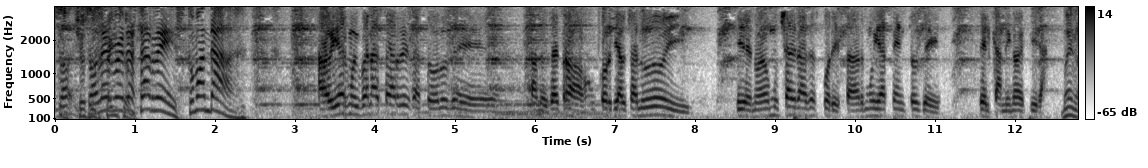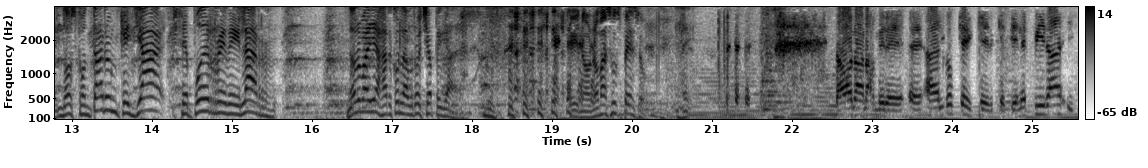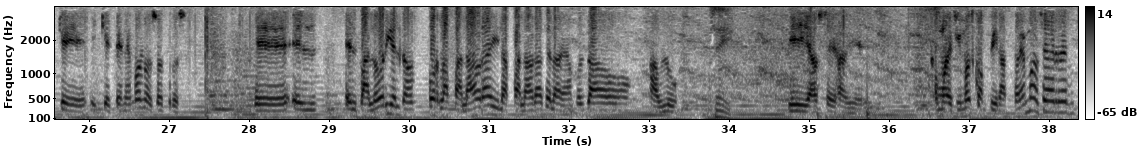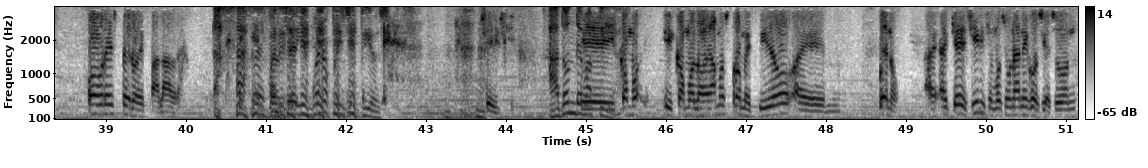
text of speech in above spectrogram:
Soler, buenas tardes. ¿Cómo anda? Javier, muy buenas tardes a todos los de la mesa de trabajo. Un cordial saludo y, de nuevo muchas gracias por estar muy atentos de, del camino de Pira. Bueno, nos contaron que ya se puede revelar. No lo vaya a dejar con la brocha pegada. sí, no, no más suspenso. No, no, no, mire, eh, algo que, que, tiene Pira y que, y que tenemos nosotros. Eh, el, el, valor y el don por la palabra y la palabra se la habíamos dado a Blue. Sí. Y a usted, Javier. Como decimos con Pira, podemos ser pobres pero de palabra. Me parece bien, buenos principios. Sí, sí. ¿A dónde va eh, y, como, y como lo habíamos prometido, bueno, hay, hay que decir, hicimos una negociación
